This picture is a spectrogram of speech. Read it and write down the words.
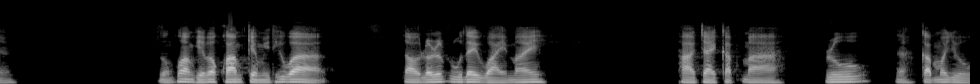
นะหลวงพ่อเขียนว่าความเก่งอยู่ที่ว่า เราระลึกรู้ได้ไวไหม พาใจกลับมารู้นะกลับมาอยู่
